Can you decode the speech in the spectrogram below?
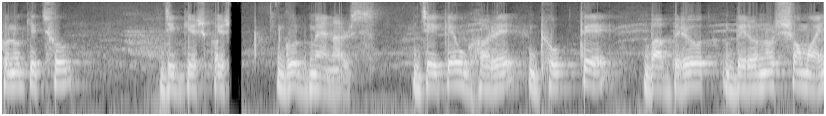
কোনো কিছু জিজ্ঞেস করে গুড ম্যানার্স যে কেউ ঘরে ঢুকতে বা বেরো, বেরোনোর সময়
